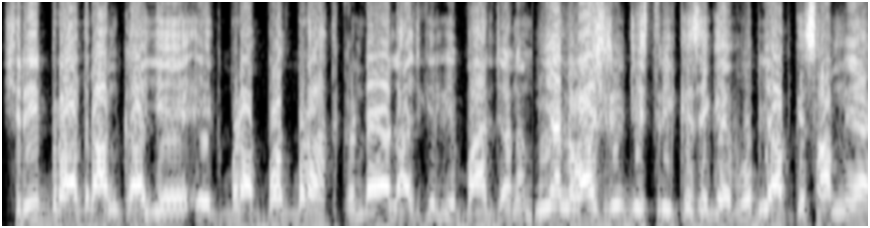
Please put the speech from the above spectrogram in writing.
شریف برادران کا یہ ایک بڑا، بہت بڑا ہتھ کنڈا ہے علاج کے لیے باہر جانا۔ میاں نواز شریف جس طریقے سے گئے، وہ بھی آپ کے سامنے ہے۔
